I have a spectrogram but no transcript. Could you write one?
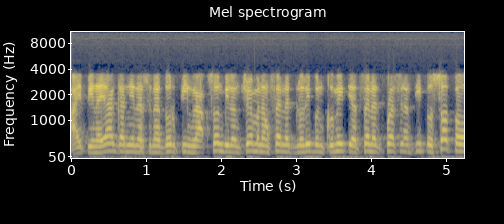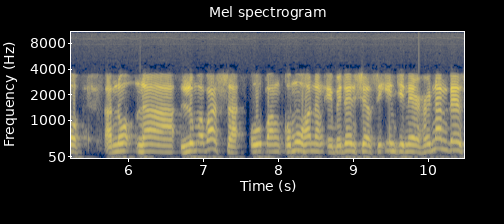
ay pinayagan ni na Senador Ping Lacson bilang chairman ng Senate Blue Ribbon Committee at Senate President Tito Soto ano, na lumabas upang kumuha ng ebidensya si Engineer Hernandez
